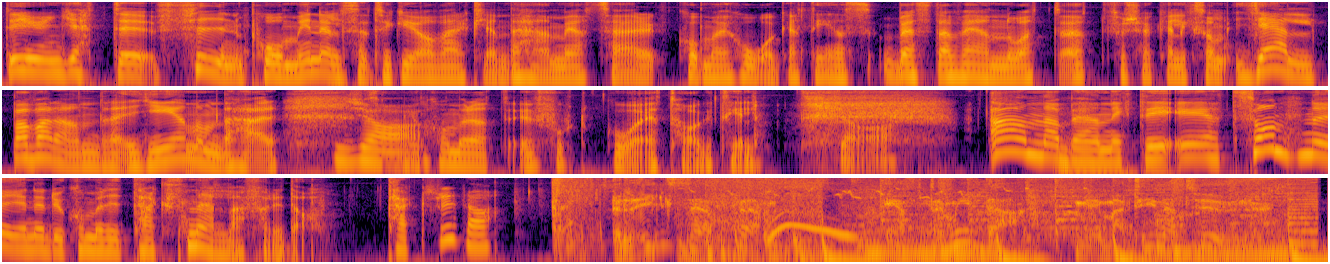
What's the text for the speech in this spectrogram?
Det är ju en jättefin påminnelse tycker jag verkligen, det här med att så här, komma ihåg att det är ens bästa vän och att, att försöka liksom hjälpa varandra igenom det här, Ja. som kommer att fortgå ett tag till. Ja. Anna Bennick, det är ett sånt nöje när du kommer hit. Tack snälla för idag. Tack för idag. Riks FM. Eftermiddag med Martina Thun.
